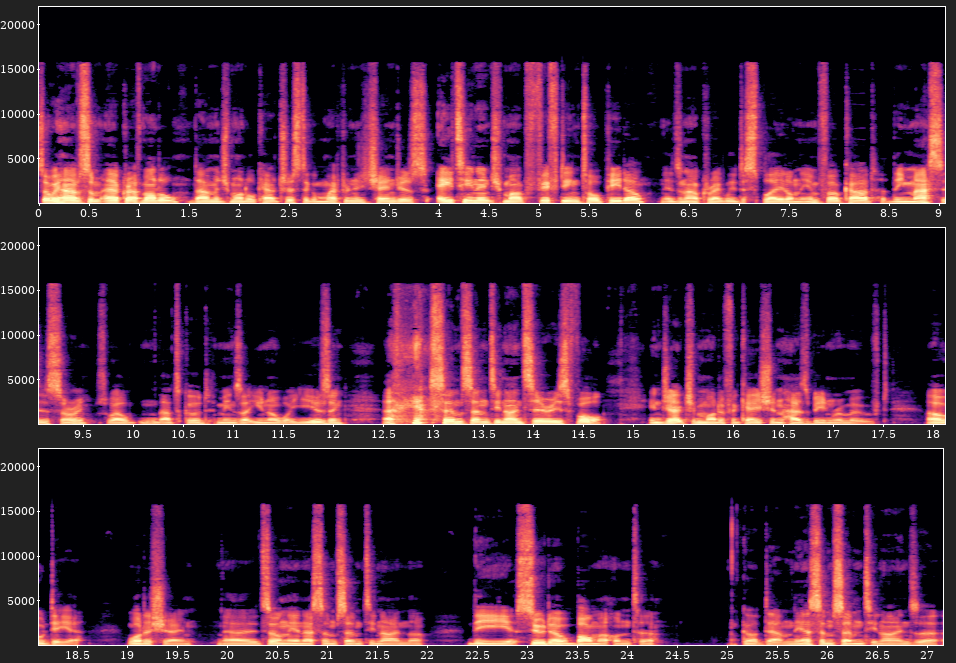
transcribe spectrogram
So we have some aircraft model, damage model characteristic and weaponry changes. 18 inch Mark 15 torpedo is now correctly displayed on the info card. The masses, sorry. Well, that's good. It means that you know what you're using. Uh, the SM79 Series 4 injection modification has been removed. Oh dear. What a shame. Uh, it's only an SM79 though. The pseudo bomber hunter. God damn, the SM79s are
